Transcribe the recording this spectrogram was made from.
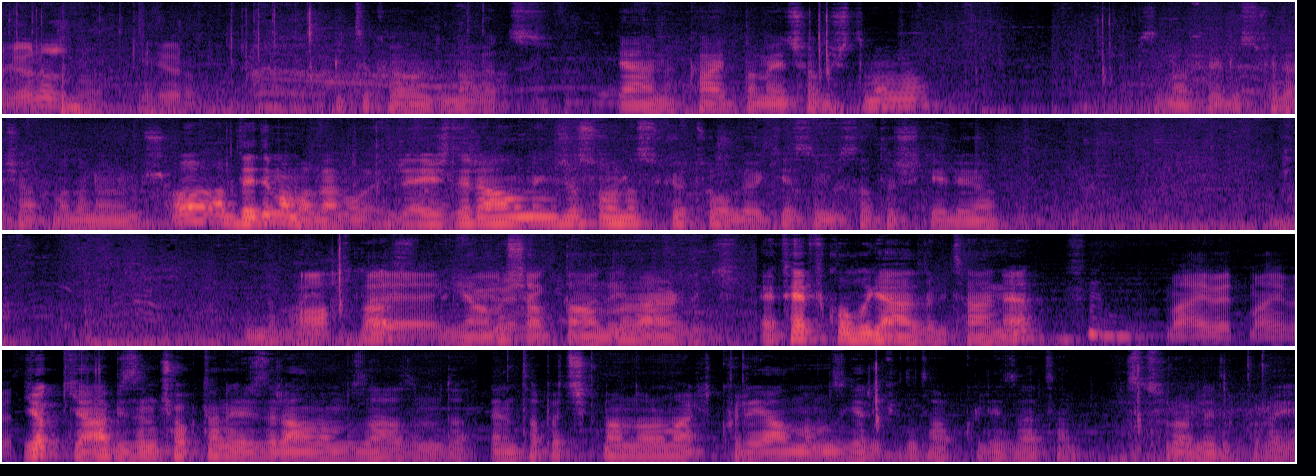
Ölüyorsunuz mu? Geliyorum. Bir tık öldüm evet. Yani kayıtlamaya çalıştım ama bizim Aphelios flash atmadan ölmüş. O dedim ama ben o ejderi almayınca sonrası kötü oluyor. Kesin bir satış geliyor. Şimdi Ah be, Yanlış verdik. verdik. FF kolu geldi bir tane. Maybet maybet. Yok ya bizim çoktan ejderi almamız lazımdı. Senin tapa çıkman normal. Kuleyi almamız gerekiyordu top kuleyi zaten. Biz trolledik burayı.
